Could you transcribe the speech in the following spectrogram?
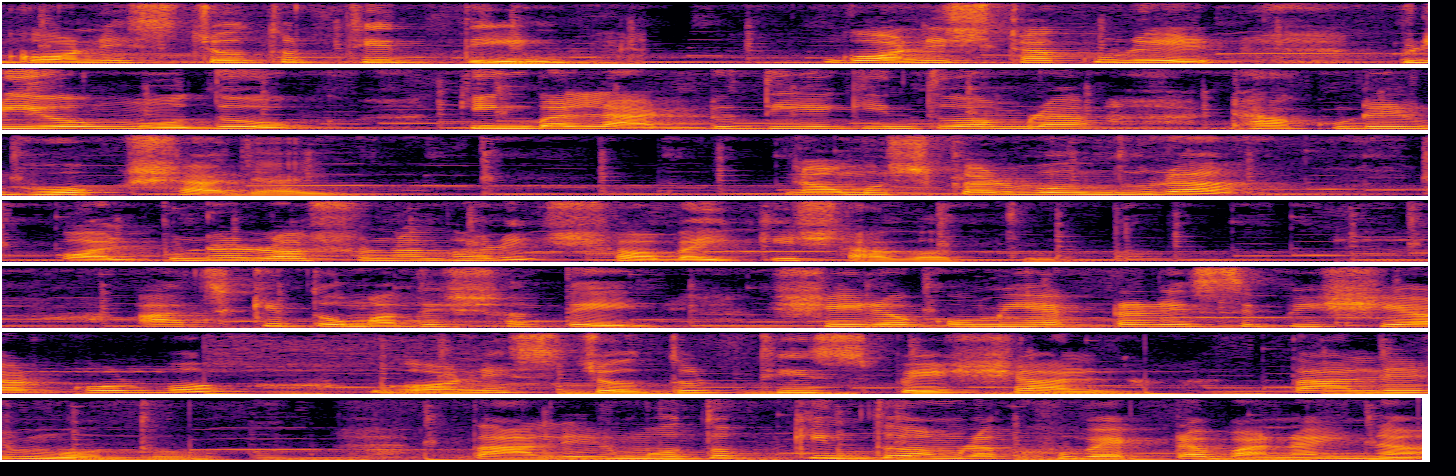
গণেশ চতুর্থীর দিন গণেশ ঠাকুরের প্রিয় মোদক কিংবা লাড্ডু দিয়ে কিন্তু আমরা ঠাকুরের ভোগ সাজাই। নমস্কার বন্ধুরা, কল্পনা রসনা ঘরে সবাইকে স্বাগত। আজকে তোমাদের সাথে সেই রকমই একটা রেসিপি শেয়ার করব, গণেশ চতুর্থী স্পেশাল তালের মোদক। তালের মোদক কিন্তু আমরা খুব একটা বানাই না,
